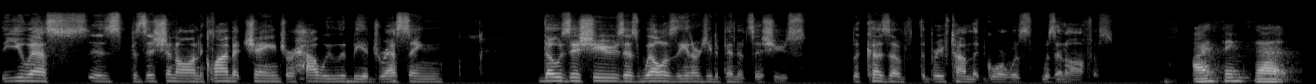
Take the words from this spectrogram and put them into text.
the U.S.'s position on climate change or how we would be addressing those issues as well as the energy dependence issues because of the brief time that Gore was was in office. I think that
